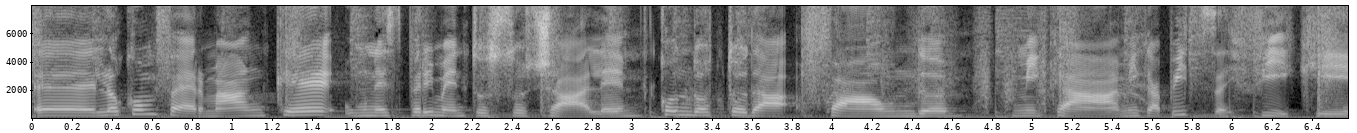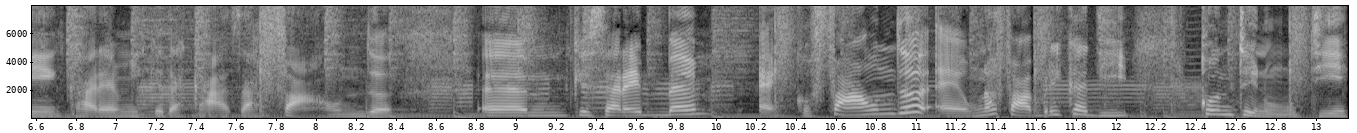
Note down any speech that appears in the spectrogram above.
Eh, lo conferma anche un esperimento sociale condotto da Found, mica, mica pizza e fichi, care amiche da casa, Found. Eh, che sarebbe? Ecco, Found è una fabbrica di contenuti,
